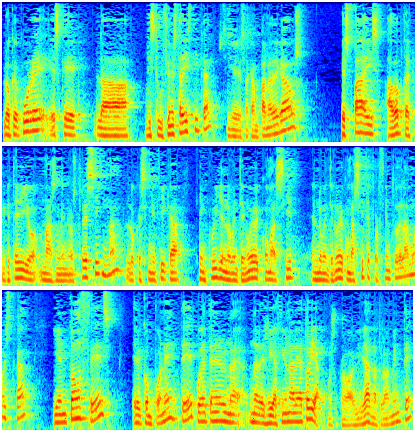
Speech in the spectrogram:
lo que ocurre es que la distribución estadística sigue esa campana de Gauss. SPICE adopta el criterio más menos 3 sigma, lo que significa que incluye el 99,7% de la muestra, y entonces el componente puede tener una, desviación aleatoria, con su probabilidad naturalmente,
